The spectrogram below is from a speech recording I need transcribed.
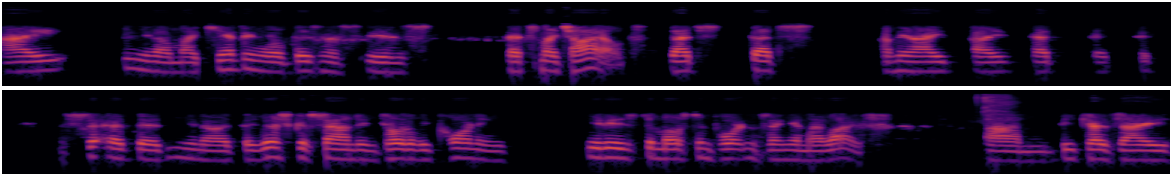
I you know my camping world business is that's my child. That's that's i mean i i at at, at at the you know at the risk of sounding totally corny it is the most important thing in my life um because i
